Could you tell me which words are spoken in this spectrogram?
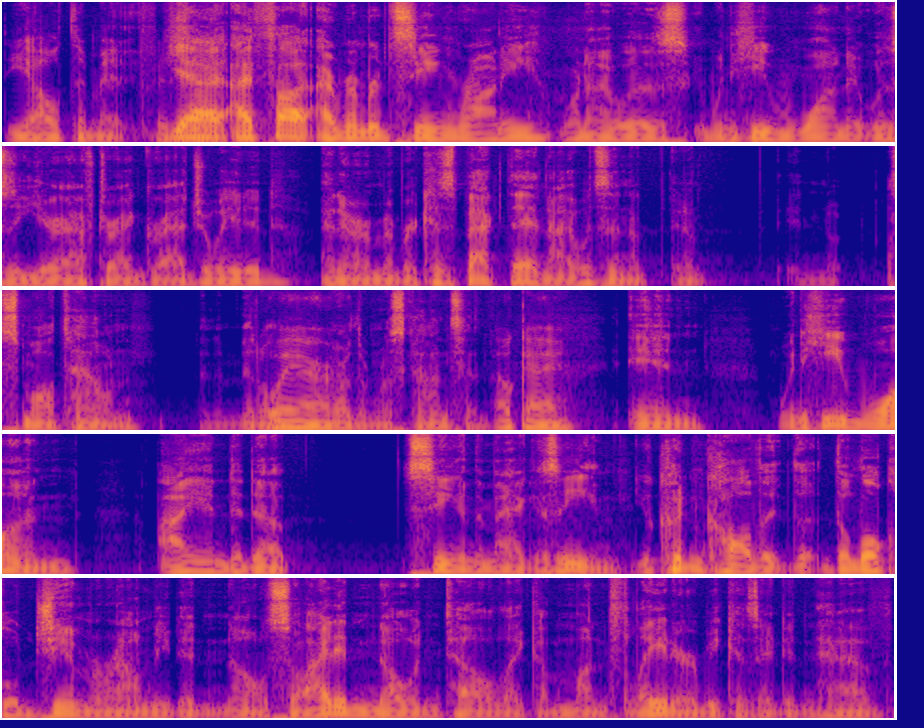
the ultimate"? Physique? Yeah, I thought I remembered seeing Ronnie when I was when he won. It was a year after I graduated, and I remember because back then I was in a, in a a small town in the middle Where? of northern Wisconsin, okay. and when he won, I ended up seeing in the magazine. You couldn't call the, the the local gym around me didn't know, so I didn't know until like a month later because they didn't have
